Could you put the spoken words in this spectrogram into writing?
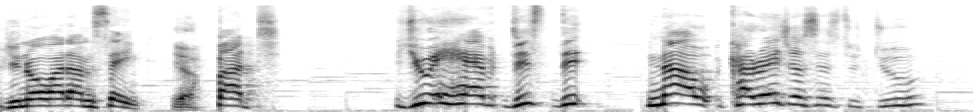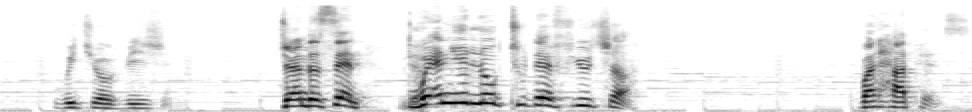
You know what I'm saying? Yeah. But you have this, this now courageous is to do with your vision. Do you understand? When you look to the future, what happens?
